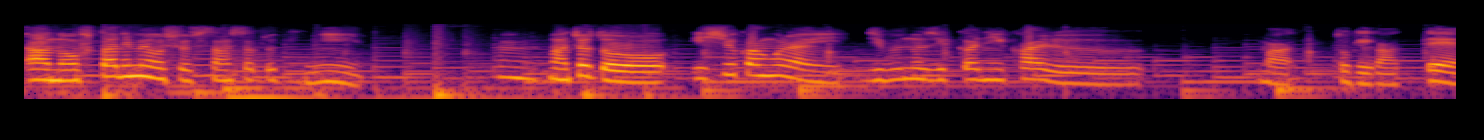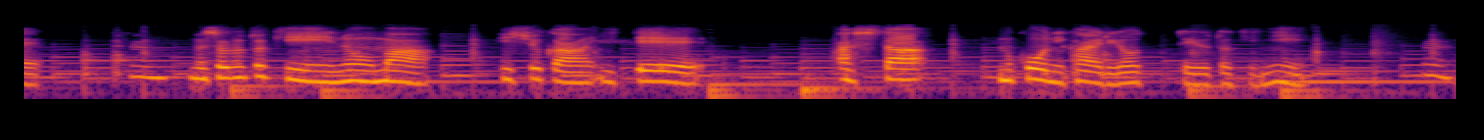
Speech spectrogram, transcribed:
あの2人目を出産した時に、うん。まあ、ちょっと1週間ぐらい自分の実家に帰る、まあ、時があって、うん。でその時の、まあ、1週間いて、明日向こうに帰るよっていう時に、うん。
